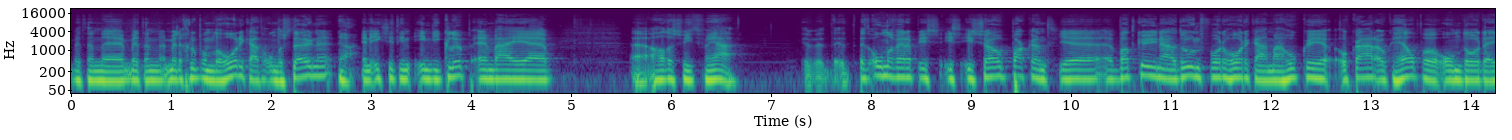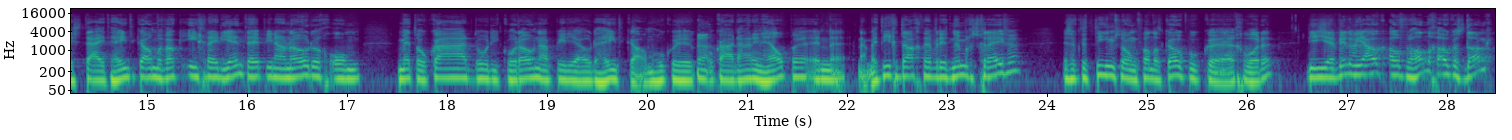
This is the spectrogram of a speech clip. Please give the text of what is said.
Met een, eh, met, een, met een groep om de horeca te ondersteunen. Ja. En ik zit in, in die club en wij eh, eh, hadden zoiets van... ja, het, het onderwerp is, is, is zo pakkend. Je, wat kun je nou doen voor de horeca? Maar hoe kun je elkaar ook helpen om door deze tijd heen te komen? Welke ingrediënten heb je nou nodig om met elkaar door die coronaperiode heen te komen? Hoe kun je Ja. elkaar daarin helpen? En eh, nou, met die gedachte hebben we dit nummer geschreven. Is ook de teamsong van dat kookboek eh, geworden. Die willen we jou ook overhandigen, ook als dank.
